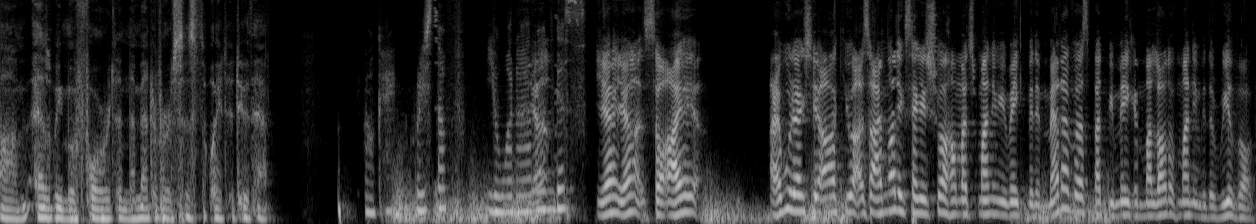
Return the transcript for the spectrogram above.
um, as we move forward. And the metaverse is the way to do that. Okay, Christoph, you want to add Yeah. on this? Yeah, yeah. So I, I would actually argue. So I'm not exactly sure how much money we make with the metaverse, but we make a lot of money with the real world,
